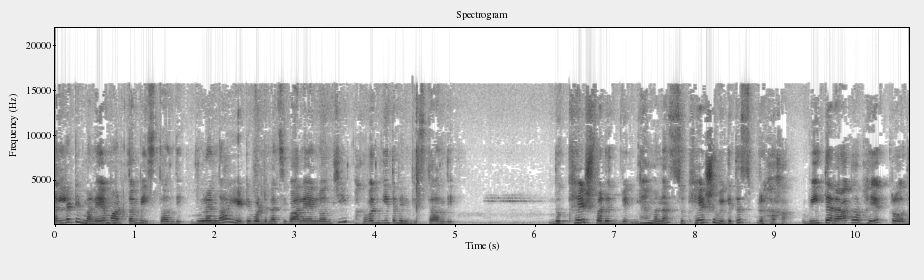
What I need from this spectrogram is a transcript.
చల్లటి మలయమార్తం వీస్తోంది. దూరంగా ఏటివడ్డున శివాలయంలోంచి భగవద్గీత వినిపిస్తోంది. దుఃఖేశ్వరు విఘ్నమన సుఖేషు విగత స్పృహ. వీతరాగ భయక్రోధ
